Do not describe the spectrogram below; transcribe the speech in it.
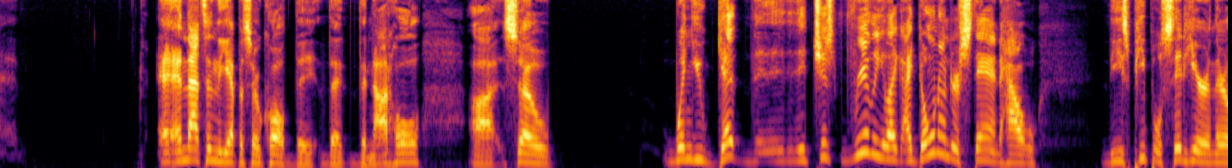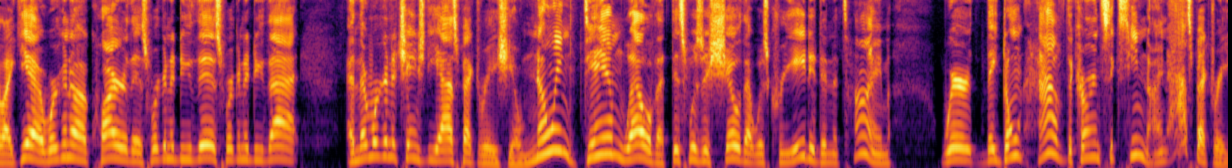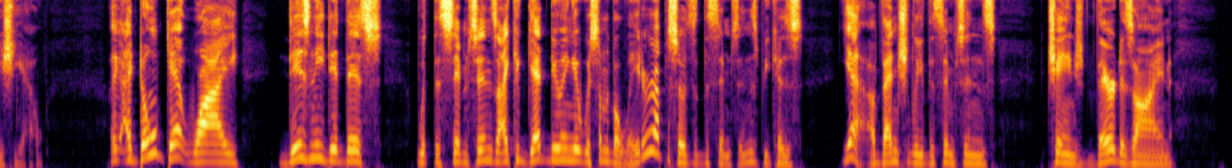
and that's in the episode called the the the knot hole. Uh, so when you get it, just really like I don't understand how these people sit here and they're like, yeah, we're gonna acquire this, we're gonna do this, we're gonna do that and then we're going to change the aspect ratio, knowing damn well that this was a show that was created in a time where they don't have the current 16:9 aspect ratio. Like I don't get why Disney did this with The Simpsons. I could get doing it with some of the later episodes of The Simpsons because yeah, eventually The Simpsons changed their design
